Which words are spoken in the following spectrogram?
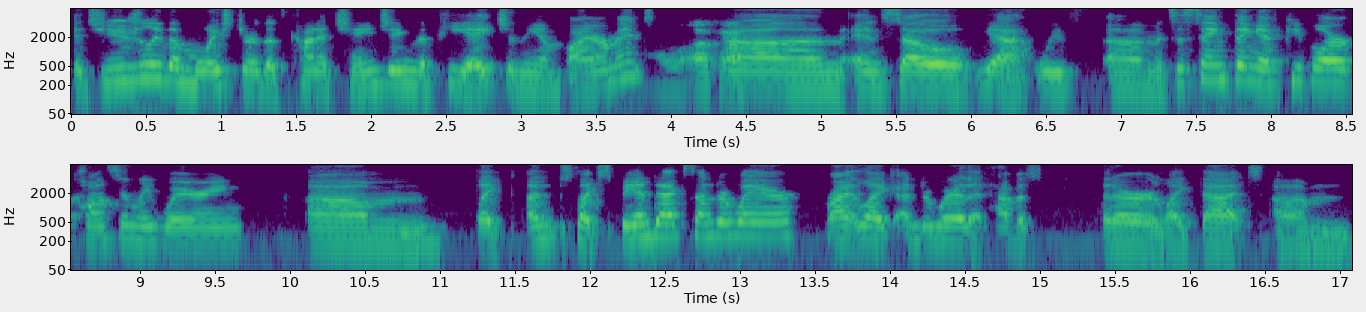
It's usually the moisture that's kind of changing the pH in the environment. Oh, okay. Um, and so, yeah, we've, um, it's the same thing if people are constantly wearing, um, like un, like spandex underwear, right? Like underwear that have us that are like that um,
